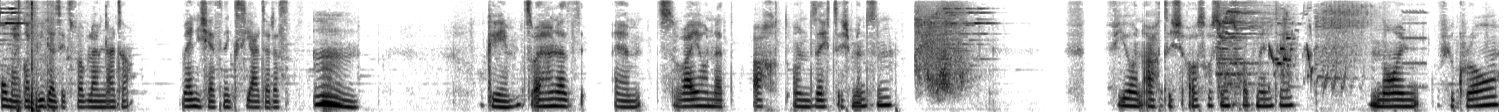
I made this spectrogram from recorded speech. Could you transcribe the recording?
Oh mein Gott, wieder 6 verbleiben, Alter. Wenn ich jetzt nichts hier, Alter, das Mm. Okay, 200, ähm, 268 Münzen. 84 Ausrüstungsfragmente. 9 für Crow.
